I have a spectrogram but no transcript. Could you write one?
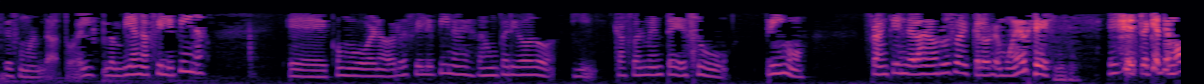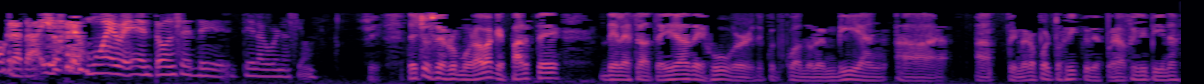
de su mandato. Él lo envían a Filipinas eh, como gobernador de Filipinas, está un periodo y casualmente es su primo, Franklin Delano Roosevelt, el que lo remueve, este que es demócrata, y lo remueve entonces de, de la gobernación. Sí. De hecho, se rumoraba que parte de la estrategia de Hoover, cuando lo envían a, a primero a Puerto Rico y después a Filipinas,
